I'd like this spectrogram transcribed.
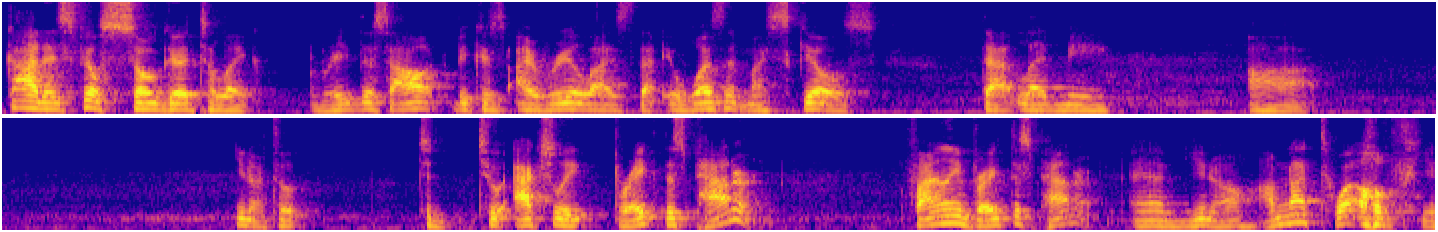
God, it feels so good to like read this out because I realized that it wasn't my skills that led me, uh, you know, to to to actually break this pattern. Finally, break this pattern. And you know, I'm not 12, you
